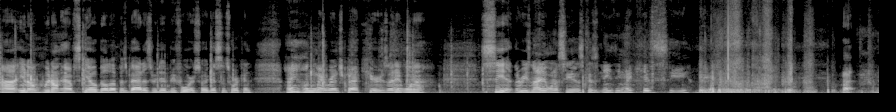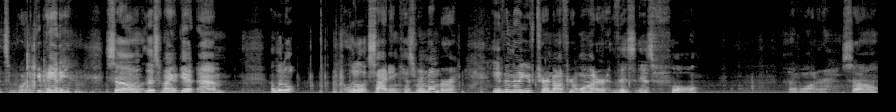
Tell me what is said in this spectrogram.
Uh, you know, we don't have scale buildup as bad as we did before, so I guess it's working. I hung my wrench back here because I didn't want to see it. The reason I didn't want to see it is because anything my kids see, they. But it's important to keep handy. So this might get um, a little, a little exciting because remember, even though you've turned off your water, this is full of water. So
